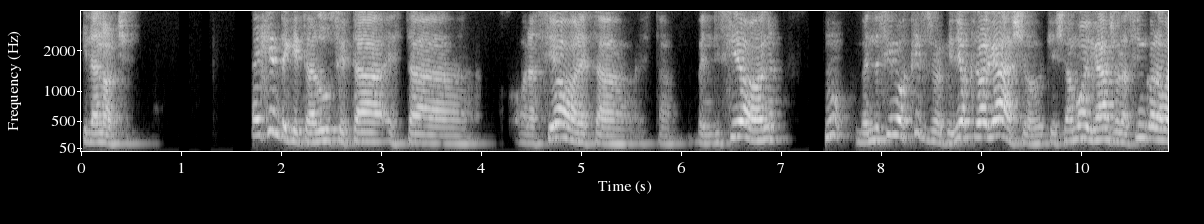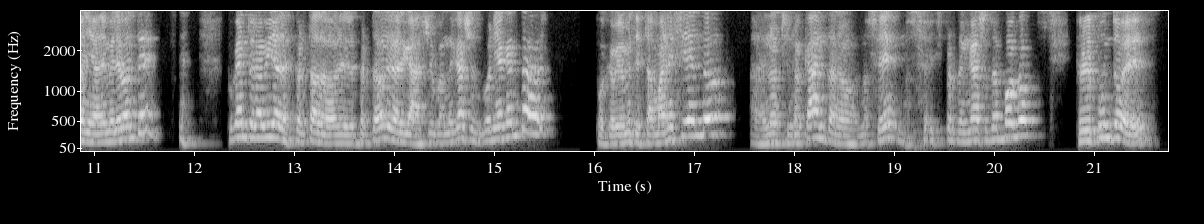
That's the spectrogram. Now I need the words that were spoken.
y la noche. Hay gente que traduce esta, oración, esta, bendición, bendecimos que Dios creó al gallo, que llamó el gallo a las 5 de la mañana y me levanté. Porque antes no había despertador, el despertador era el gallo. Cuando el gallo se ponía a cantar, porque obviamente está amaneciendo, a la noche no canta, no, no sé, no soy experto en gallo tampoco, pero el punto es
